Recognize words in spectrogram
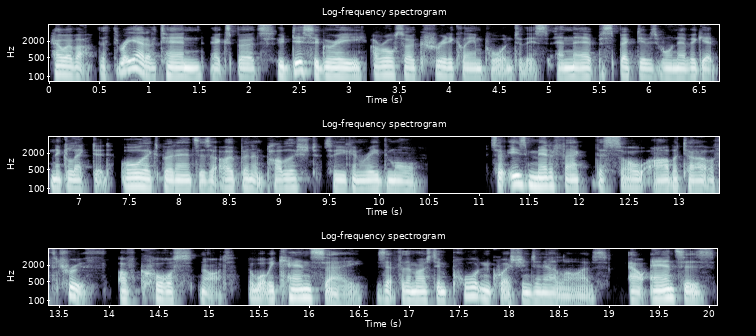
However, the 3 out of 10 experts who disagree are also critically important to this, and their perspectives will never get neglected. All expert answers are open and published, so you can read them all. So, is MetaFact the sole arbiter of truth? Of course not. But what we can say is that for the most important questions in our lives, our answers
